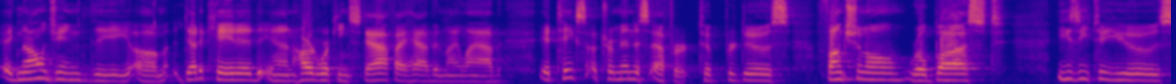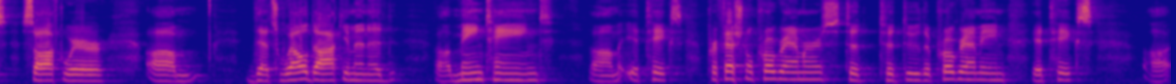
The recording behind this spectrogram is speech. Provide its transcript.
acknowledging the um, dedicated and hardworking staff I have in my lab, it takes a tremendous effort to produce functional, robust, easy to use software um, that's well documented, uh, maintained. Um, it takes professional programmers to, to do the programming. It takes uh,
